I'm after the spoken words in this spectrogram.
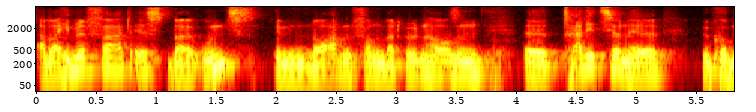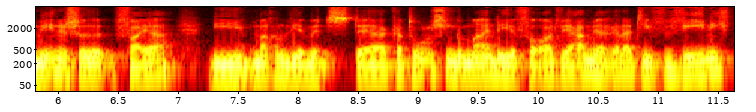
aber Himmelfahrt ist bei uns im Norden von Bad Oeynhausen äh, traditionell ökumenische Feier. Die machen wir mit der katholischen Gemeinde hier vor Ort. Wir haben ja relativ wenig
